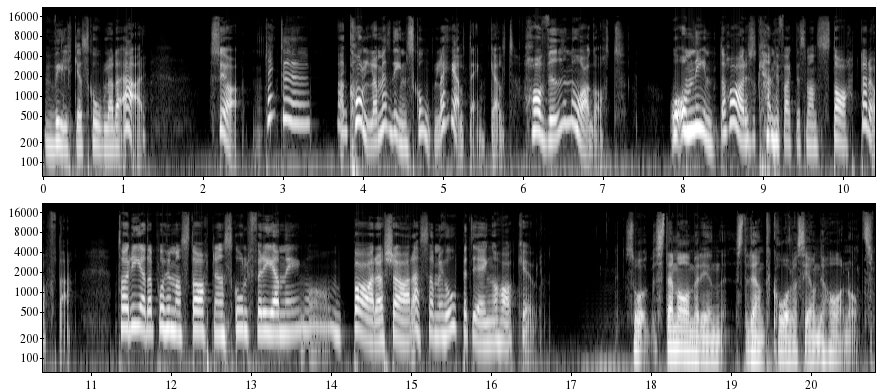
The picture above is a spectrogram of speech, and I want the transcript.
vilken skola det är. Så jag tänkte kolla med din skola helt enkelt. Har vi något? Och om ni inte har det så kan ju faktiskt man starta det ofta ta reda på hur man startar en skolförening och bara köra, samla ihop ett gäng och ha kul. Så stäm av med din studentkår och se om ni har något.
